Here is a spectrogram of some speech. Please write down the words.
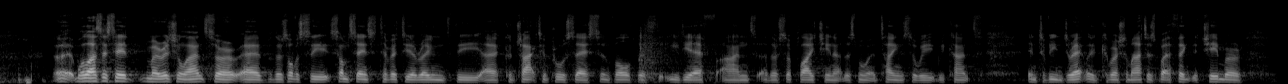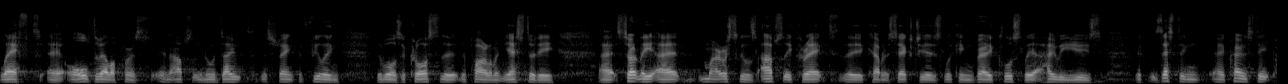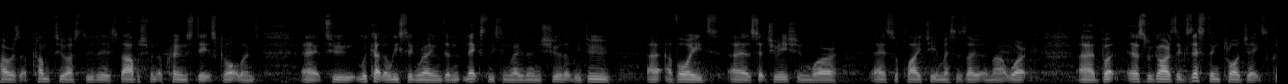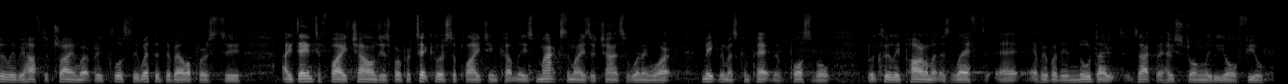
Uh, well, as I said in my original answer, uh, there's obviously some sensitivity around the uh, contracting process involved with the EDF and uh, their supply chain at this moment in time, so we, we can't intervene directly in commercial matters, but I think the Chamber left uh, all developers in absolutely no doubt the strength of feeling there was across the, the Parliament yesterday. Uh, certainly, uh, Mark Ruskell is absolutely correct. The Cabinet Secretary is looking very closely at how we use the existing uh, Crown State powers that have come to us through the establishment of Crown State Scotland uh, to look at the leasing round and next leasing round and ensure that we do uh, avoid a uh, situation where uh, supply chain misses out on that work. Uh, but as regards existing projects, clearly we have to try and work very closely with the developers to identify challenges for particular supply chain companies, maximise their chance of winning work, make them as competitive as possible. But clearly Parliament has left uh, everybody in no doubt exactly how strongly we all feel.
